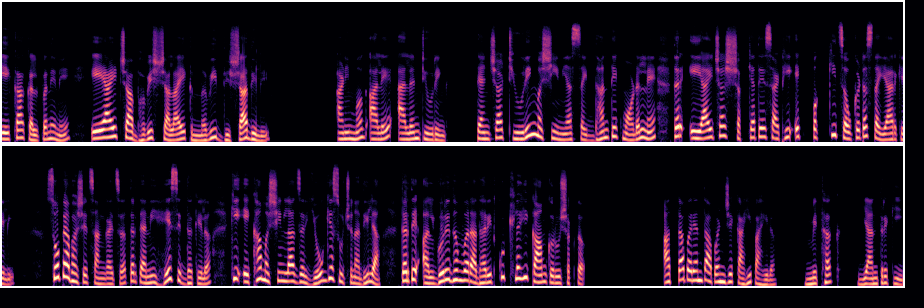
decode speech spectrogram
एका कल्पनेने एआयच्या भविष्याला एक नवी दिशा दिली. आणि मग आले ॲलन ट्युरिंग त्यांच्या ट्युरिंग मशीन या सैद्धांतिक मॉडेलने तर ए आयच्या शक्यतेसाठी एक पक्की चौकटच तयार केली. सोप्या भाषेत सांगायचं तर त्यांनी हे सिद्ध केलं की एका मशीनला जर योग्य सूचना दिल्या तर ते अल्गोरिथमवर आधारित कुठलंही काम करू शकतं. आत्तापर्यंत आपण जे काही पाहिलं मिथक यांत्रिकी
